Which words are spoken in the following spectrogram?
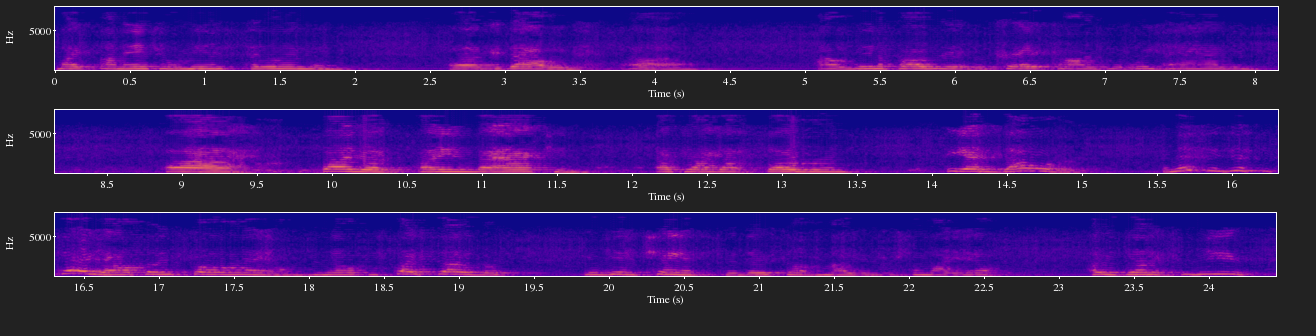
make financial amends to him, and because uh, I was uh, I was inappropriate with credit cards that we had, and uh, tried to pay him back. And after I got sober, and he had a daughter. And this is just to tell you how things go around. You know, if you stay sober, you'll get a chance to do something maybe for somebody else who's done it for you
